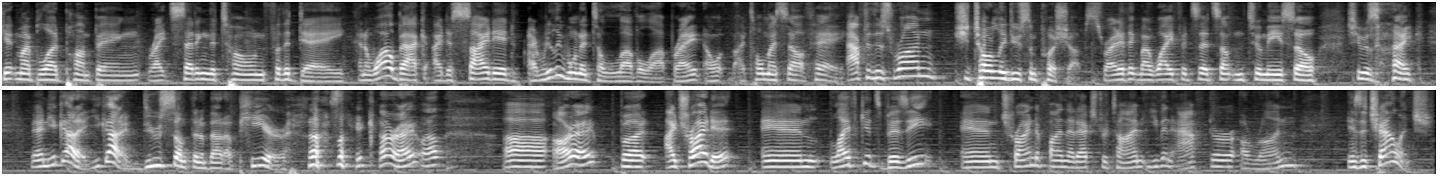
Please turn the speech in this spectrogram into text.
getting my blood pumping, right, setting the tone for the day. And a while back, I decided I really wanted to level up, right? I, told myself, hey, after this run, you should totally do some push ups, right? I think my wife had said something to me. So she was like, man, you gotta, you gotta do something about up here. I was like, all right, well, uh, all right, but I tried it, and life gets busy, and trying to find that extra time, even after a run, is a challenge.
